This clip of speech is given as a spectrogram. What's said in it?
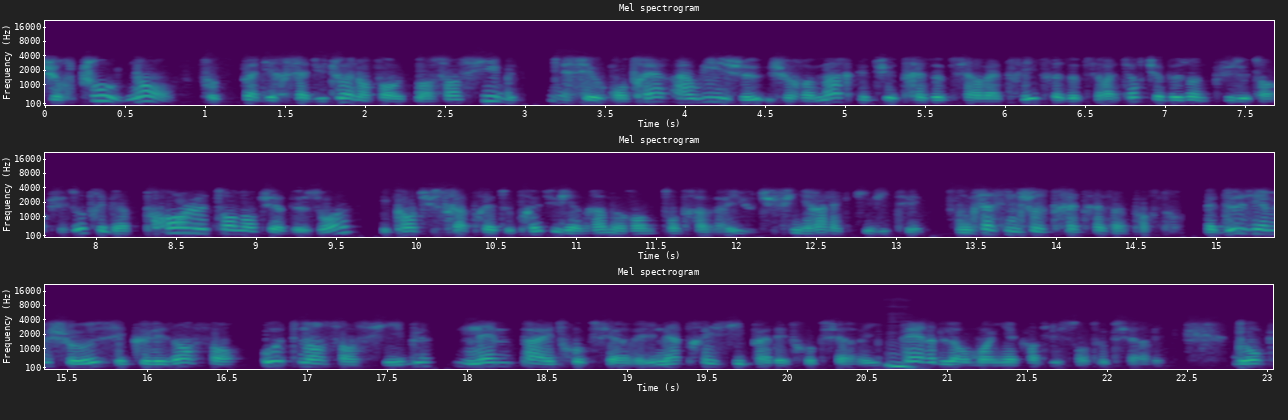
Surtout, non, faut pas dire ça du tout à un enfant hautement sensible. C'est au contraire, ah oui, je, je, remarque que tu es très observatrice, très observateur, tu as besoin de plus de temps que les autres, eh bien prends le temps dont tu as besoin, et quand tu seras prête ou prêt, tu viendras me rendre ton travail ou tu finiras l'activité. Donc ça, c'est une chose très très importante. La deuxième chose, c'est que les enfants hautement sensibles n'aiment pas être observés, n'apprécient pas d'être observés, ils mmh. perdent leurs moyens quand ils sont observés. Donc,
